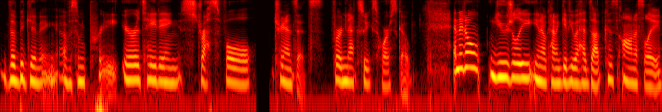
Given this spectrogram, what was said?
the beginning of some pretty irritating, stressful transits for next week's horoscope. And I don't usually, you know, kind of give you a heads up because honestly,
